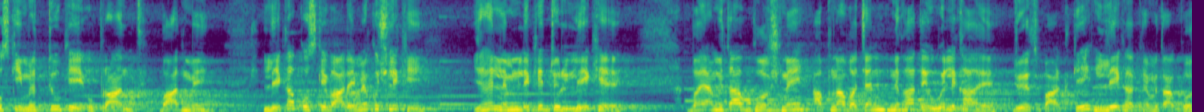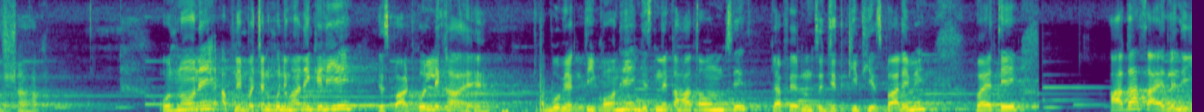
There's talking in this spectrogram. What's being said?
उसकी मृत्यु के उपरांत बाद में लेखक उसके बारे में कुछ लिखे। यह निम्नलिखित जो लेख है, वह अमिताभ घोष ने अपना वचन निभाते हुए लिखा है, जो इस पाठ के लेखक हैं अमिताभ घोष साहब। उन्होंने अपने वचन को निभाने के लिए इस पाठ को लिखा है। अब वो व्यक्ति कौन है, जिसने कहा था उनसे या फिर उनसे जिद की थी इस बारे में? वह थे आगा सायद अली,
